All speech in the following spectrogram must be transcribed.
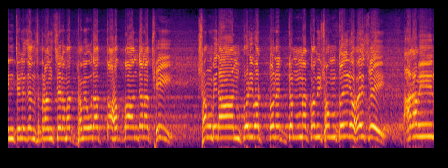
ইন্টেলিজেন্স ব্রাঞ্চের মাধ্যমে উদাত্ত আহ্বান জানাচ্ছি। সংবিধান পরিবর্তনের জন্য কমিশন তৈরি হয়েছে। আগামীর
